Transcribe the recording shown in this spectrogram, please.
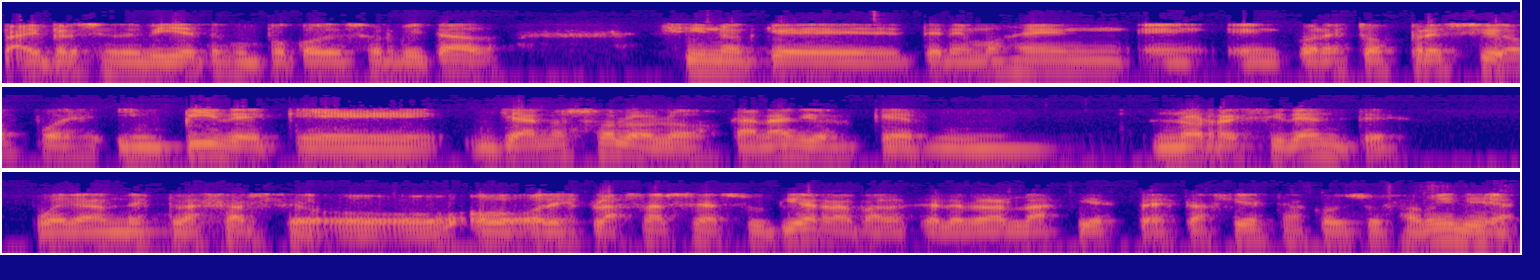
hay precios de billetes un poco desorbitados, sino que tenemos en, en, con estos precios, pues impide que ya no solo los canarios que no residentes puedan desplazarse o, desplazarse a su tierra para celebrar la fiesta, estas fiestas con su familia,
